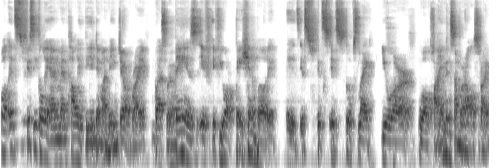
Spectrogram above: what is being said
Well, it's physically and mentally demanding job, right? But Absolutely. the thing is, if, if you are patient about it it's it's it's looks like you are well climbing somewhere else, right?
